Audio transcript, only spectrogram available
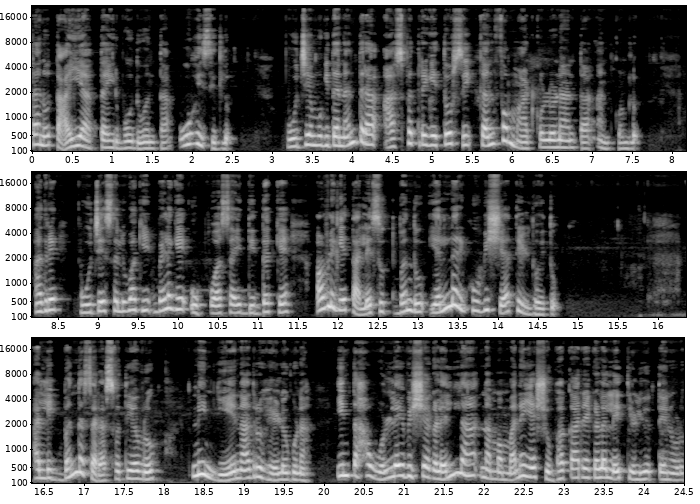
ತಾನು ತಾಯಿ ಆಗ್ತಾ ಇರ್ಬೋದು ಅಂತ ಊಹಿಸಿದ್ಲು. ಪೂಜೆ ಮುಗಿದ ನಂತರ ಆಸ್ಪತ್ರೆಗೆ ತೋರಿಸಿ ಕನ್ಫರ್ಮ್ ಮಾಡಿಕೊಳ್ಳೋಣ ಅಂತ ಅಂದ್ಕೊಂಡ್ಳು. ಆದರೆ ಪೂಜೆ ಸಲುವಾಗಿ ಬೆಳಗ್ಗೆ ಉಪವಾಸ ಇದ್ದಿದ್ದಕ್ಕೆ ಅವಳಿಗೆ ತಲೆ ಸುತ್ತು ಬಂದು ಎಲ್ಲರಿಗೂ ವಿಷಯ ತಿಳಿದೋಯ್ತು. ಅಲ್ಲಿಗೆ ಬಂದ ಸರಸ್ವತಿಯವರು, ನೀನು ಏನಾದರೂ ಹೇಳು ಗುಣ. ಇಂತಹ ಒಳ್ಳೆಯ ವಿಷಯಗಳೆಲ್ಲ ನಮ್ಮ ಮನೆಯ ಶುಭ ಕಾರ್ಯಗಳಲ್ಲೇ ತಿಳಿಯುತ್ತೆ ನೋಡು.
